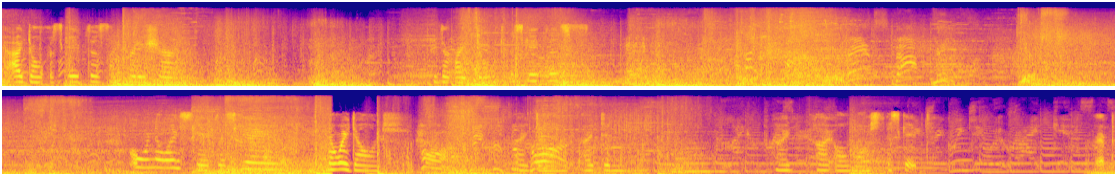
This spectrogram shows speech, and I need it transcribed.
Yeah, I don't escape this, I'm pretty sure. Either I don't escape this. Oh no, I escaped this, yay. No, I don't. I didn't. I didn't. I I almost escaped. Rip.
